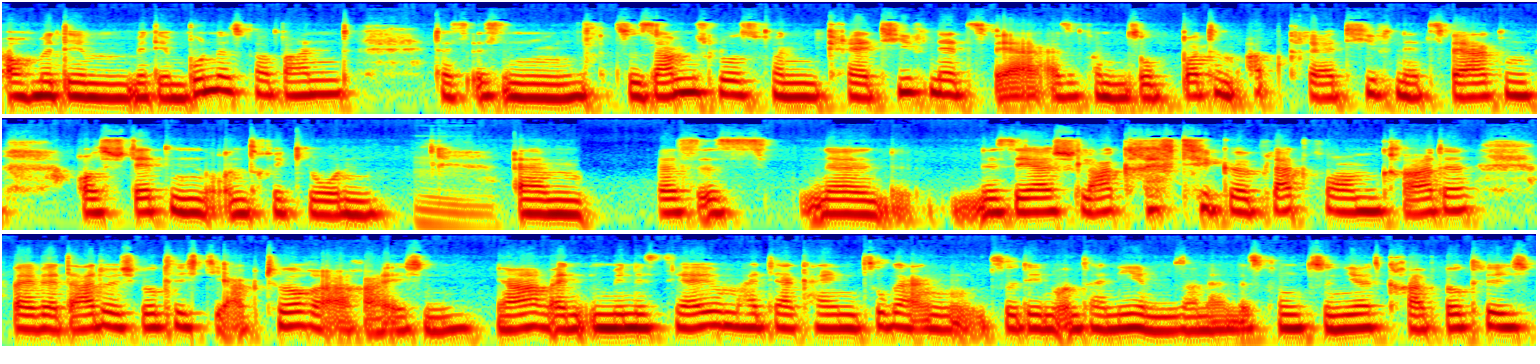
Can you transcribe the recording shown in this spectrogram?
auch mit dem, mit dem Bundesverband. Das ist ein Zusammenschluss von Kreativnetzwerken, also von so Bottom-up-Kreativnetzwerken aus Städten und Regionen. Mhm. Ähm, das ist eine, eine, sehr schlagkräftige Plattform gerade, weil wir dadurch wirklich die Akteure erreichen. Ja, weil ein Ministerium hat ja keinen Zugang zu den Unternehmen, sondern das funktioniert gerade wirklich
